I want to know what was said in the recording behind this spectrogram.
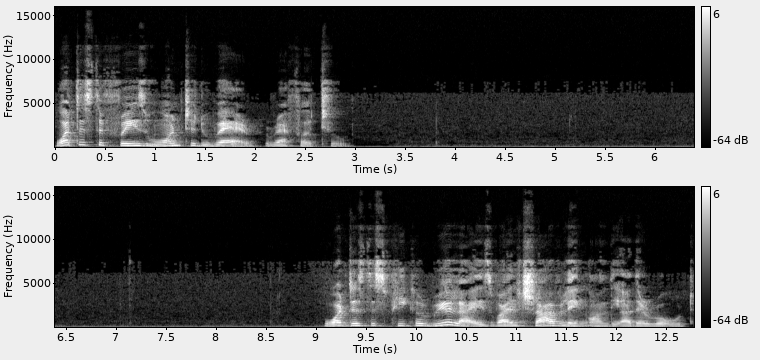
What does the phrase wanted wear refer to? What does the speaker realize while traveling on the other road?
